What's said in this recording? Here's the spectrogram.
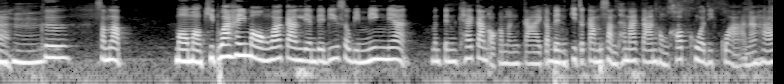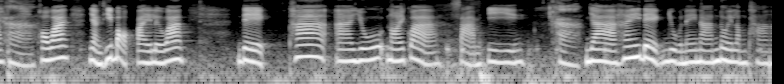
ค่ะอือหือคือสำหรับหมอหมอคิดว่าให้มองว่าการเรียน baby swimming เนี่ยมันเป็นแค่การออกกำลังกายกับเป็นกิจกรรมสันทนาการของครอบครัวดีกว่านะคะค่ะเพราะว่าอย่างที่บอกไปเลยว่า เด็กถ้าอายุน้อยกว่า 3 ปีค่ะอย่าให้เด็กอยู่ในน้ำโดยลำพัง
